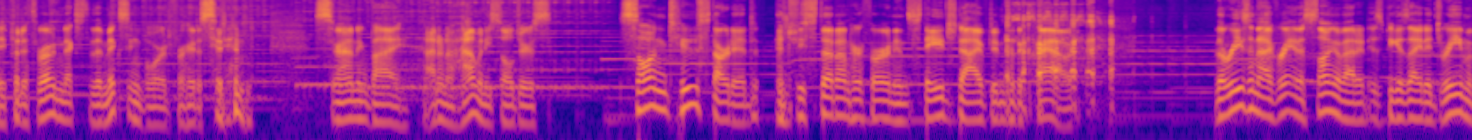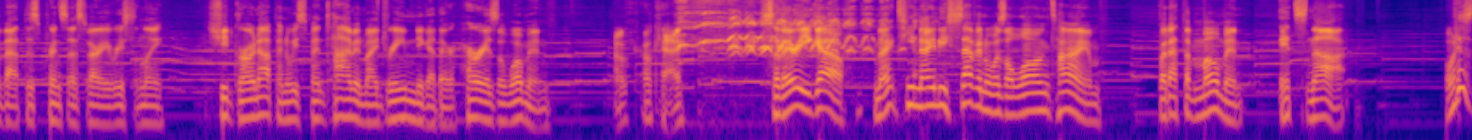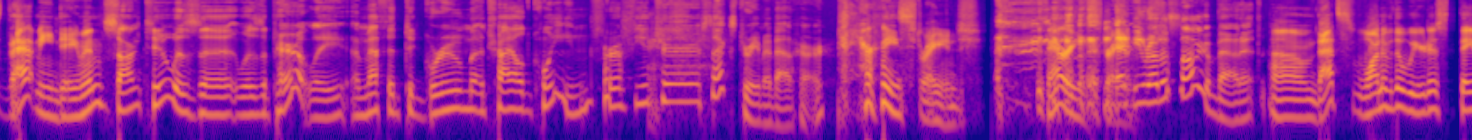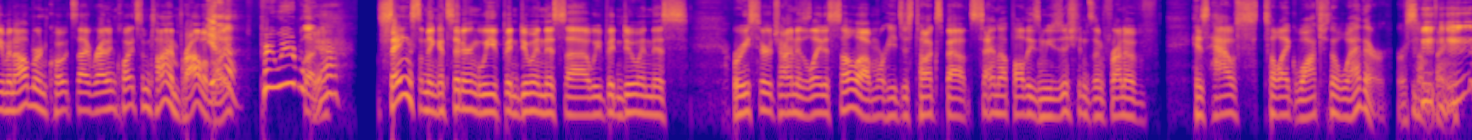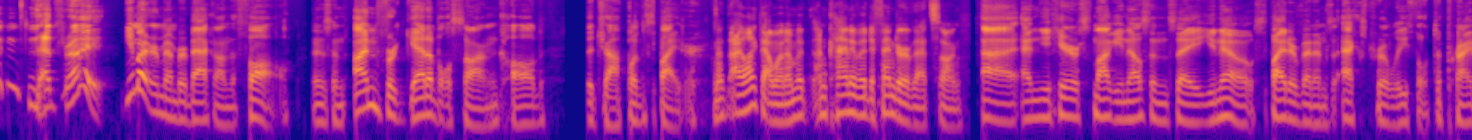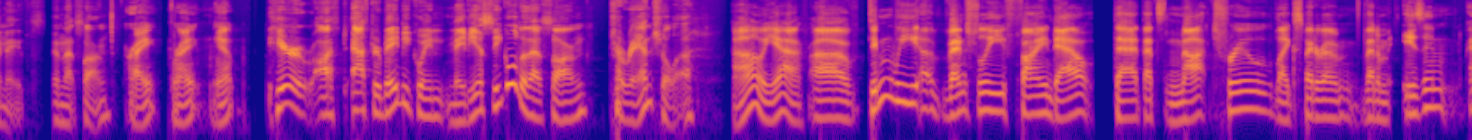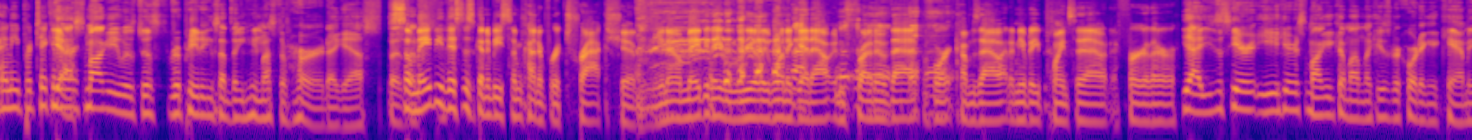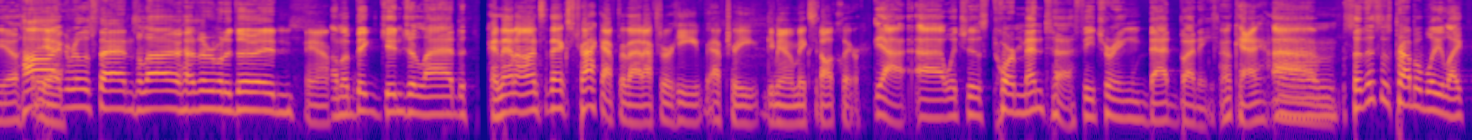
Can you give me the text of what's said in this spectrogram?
they put a throne next to the mixing board for her to sit in, surrounded by I don't know how many soldiers. Song 2 started and she stood on her throne and stage dived into the crowd. The reason I've written a song about it is because I had a dream about this princess very recently. She'd grown up and we spent time in my dream together, her as a woman. Okay. so there you go. 1997 was a long time, but at the moment, it's not. What does that mean, Damon? Song two was uh, was apparently a method to groom a child queen for a future sex dream about her. Very strange. Very strange. and he wrote a song about it. Um, that's one of the weirdest Damon Albarn quotes I've read in quite some time, probably. Yeah, pretty weird one. Yeah. Saying something considering we've been doing this uh we've been doing this research on his latest solo album where he just talks about setting up all these musicians in front of his house to like watch the weather or something. That's right. You might remember back on the fall. There's an unforgettable song called "The Joplin Spider," I like that one. I'm a, I'm kind of a defender of that song. uh, and you hear Smoggy Nelson say, "You know, spider venom's extra lethal to primates." In that song, Right? Right? Yep. here after Baby Queen, maybe a sequel to that song, Tarantula. Oh yeah. Uh didn't we eventually find out that that's not true? Like Spider Venom, Venom isn't any particular Yeah, Smoggy was just repeating something he must have heard, I guess. But so maybe this is going to be some kind of retraction. You know, maybe they really want to get out in front of that before it comes out. and Anybody points it out further. Yeah, you just hear you hear Smoggy come on like he's recording a cameo. Hi, Yeah. Gorillaz fans. Hello, how's everybody doing? Yeah, I'm a big ginger lad. and then on to the next track after that. After he, after he, you know, makes it all clear. Yeah, uh, which is Tormenta featuring Bad Bunny. Okay. Um, Um. so this is probably like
